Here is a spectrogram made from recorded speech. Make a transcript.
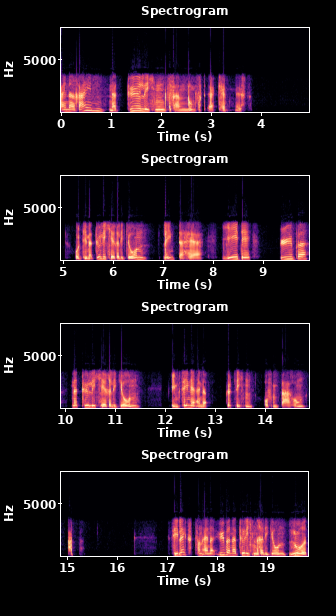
einer rein natürlichen Vernunfterkenntnis. Und die natürliche Religion lehnt daher jede übernatürliche Religion im Sinne einer göttlichen Offenbarung ab. Sie lässt von einer übernatürlichen Religion nur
